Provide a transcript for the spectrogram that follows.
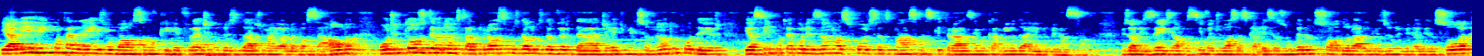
E ali reencontrareis o bálsamo que reflete a luminosidade maior da vossa alma, onde todos deverão estar próximos da luz da verdade, redimensionando o poder e assim protagonizando as forças máximas que trazem o caminho da iluminação. Visualizeis ao cima de vossas cabeças um grande do sol dourado que ilumina e abençoa,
